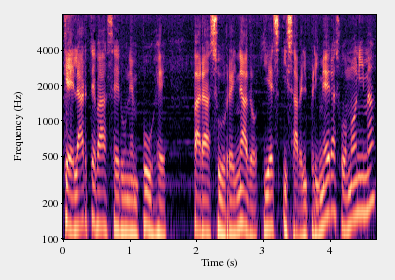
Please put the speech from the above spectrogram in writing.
que el arte va a ser un empuje para su reinado. Y es Isabel I, su homónima,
